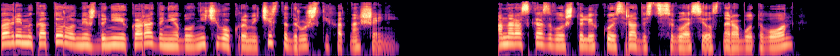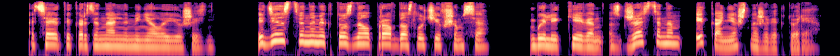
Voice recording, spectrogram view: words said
во время которого между ней и Карадо не было ничего, кроме чисто дружеских отношений. Она рассказывала, что легко и с радостью согласилась на работу в ООН, хотя это кардинально меняло ее жизнь. Единственными, кто знал правду о случившемся, были Кевин с Джастином и, конечно же, Виктория.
